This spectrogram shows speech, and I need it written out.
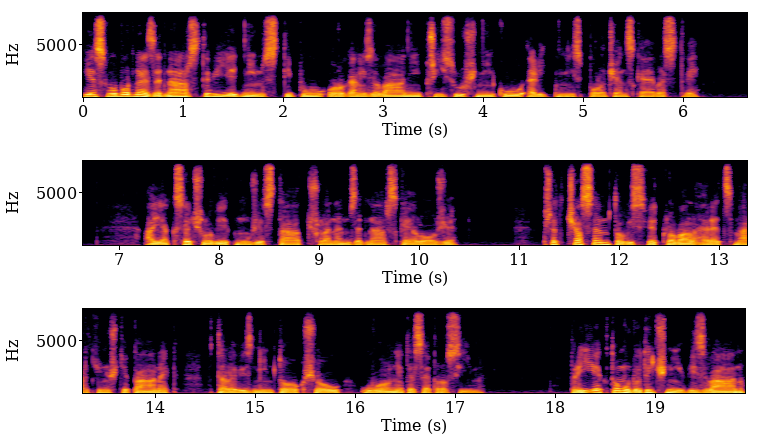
je svobodné zednářství jedním z typů organizování příslušníků elitní společenské vrstvy. A jak se člověk může stát členem zednářské lože? Před časem to vysvětloval herec Martin Štěpánek v televizním talk show Uvolněte se prosím. Prý je k tomu dotyčný vyzván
